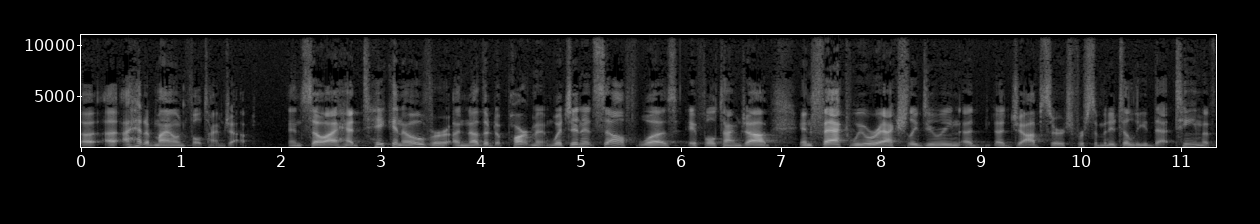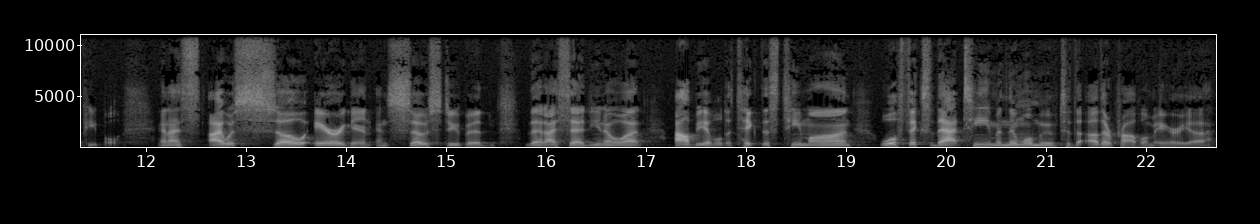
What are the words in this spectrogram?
a, a I had my own full time job. And so I had taken over another department, which in itself was a full time job. In fact, we were actually doing a, a, job search for somebody to lead that team of people. And I, I was so arrogant and so stupid that I said, you know what? I'll be able to take this team on. We'll fix that team, and then we'll move to the other problem area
